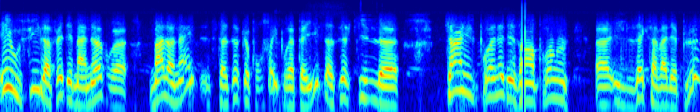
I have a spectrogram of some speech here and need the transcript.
et aussi il a fait des manœuvres euh, malhonnêtes, c'est-à-dire que pour ça, il pourrait payer, c'est-à-dire qu'il quand il prenait des emprunts, euh, il disait que ça valait plus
